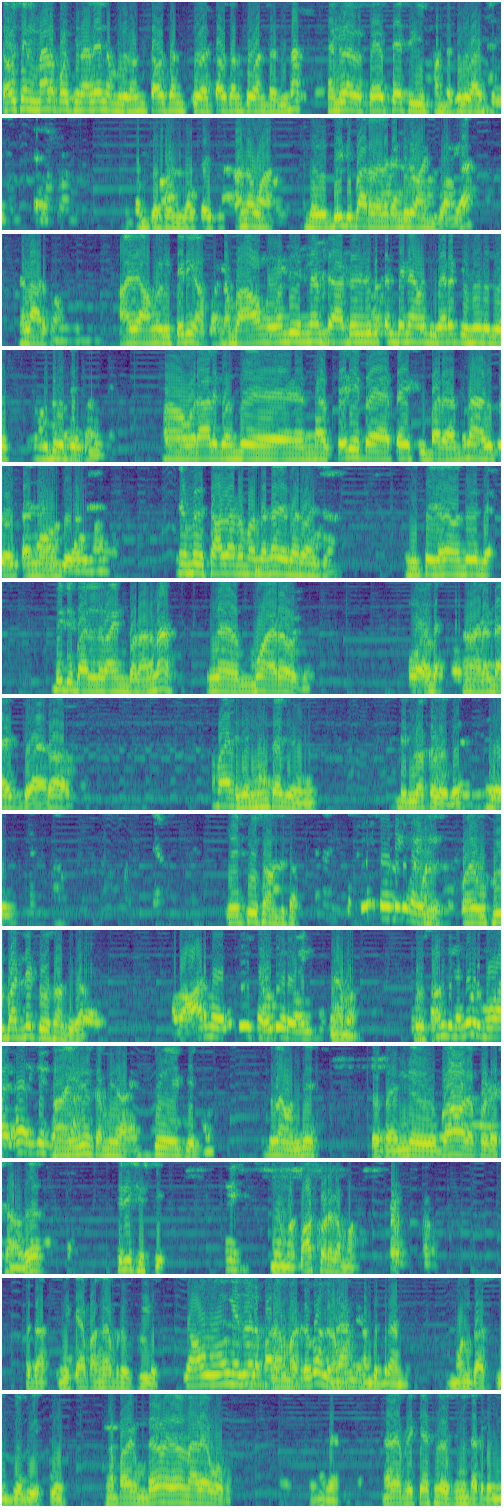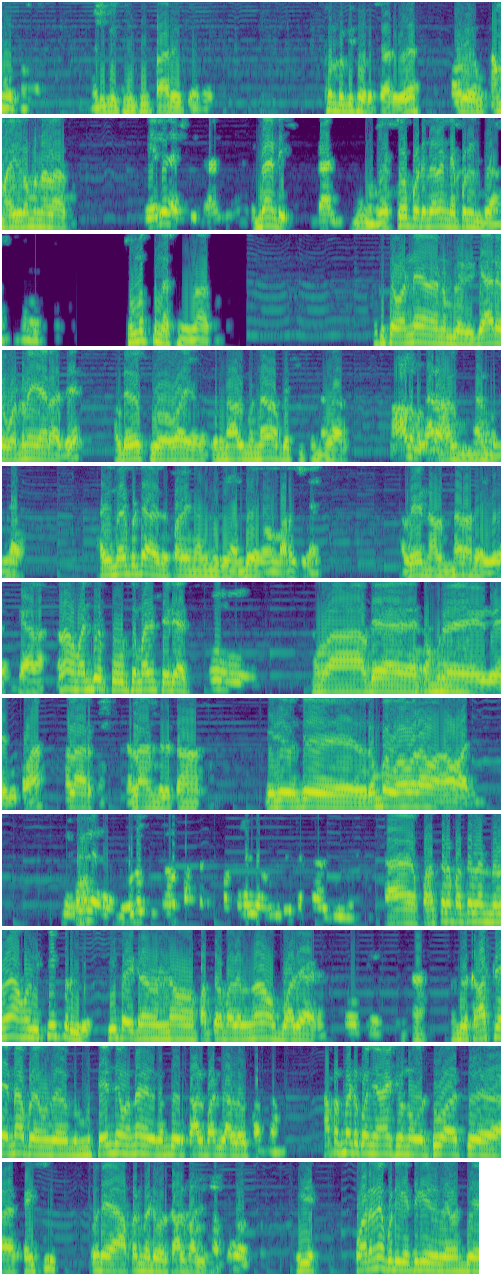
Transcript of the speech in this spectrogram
தௌசண்ட் மேல போச்சுனாலே நம்மளுக்கு வந்து தௌசண்ட் டூ தௌசண்ட் டூ ஹண்ட்ரட்னா கண்டிப்பா பேஸ் யூஸ் பண்றதுக்கு வாய்ப்பு ஆனா வா- இந்த பியூட்டி பார்லர்ல கண்டிப்பா வாங்கிக்குவாங்க நல்லா இருக்கும். அது அவங்களுக்கு தெரியும். அப்ப நம்ம அவங்க வந்து என்னன்ட்டு அது வந்து இது வச்சிருக்காங்க ஆஹ் ஒரு ஆளுக்கு வந்து நான் பெரிய பேசி பார்லர் இருந்ததுன்னா அதுக்கு ஒரு தனியா வந்து வாங்குவாங்க. நம்ம சாதாரணமா இருந்தாங்கன்னா இதே மாதிரி வாங்கிக்கலாம். இப்ப இதெல்லாம் வந்து பியூட்டி பார்லர் வாங்கி போனாங்கன்னா இதுல மூவாயிரம் ரூபா இருக்கும் ரெண்டாயிரத்தி தொள்ளாயிரம் ரூபா. இது மும்தாஜ் வேணும். இது லோக்கல் இது. இது டூ செவன்டி தான். ஃபுல் பாட்டில் டூ செவன்டி தான். அப்ப இதுவும் கம்மி தான். டூ எயிட்டி இருக்கும் இதெல்லாம் வந்து இப்போ இந்த கோவால ப்ரொடக்ஷன் ஆகுது. த்ரீ சிக்ஸ்டி ஆமா வாஸ்கோட கம்மா. இப்பதான் இது கேட்பாங்க அப்புறம் ஃபுல்லு அவங்க எதுல படம் இருக்கோ அந்த பிராண்ட் அந்த பிராண்ட் மோன்காஸ் ஜெபிஸ் நான் பழக்க முடியாது இதெல்லாம் நிறைய ஓடும் நிறைய. அப்படி கேஸ்ல வச்சுன்னு டக்கு டக்குன்னு ஓடும் அடிக்க வச்சுக்கிட்டு வச்சு டுவெண்ட்டி ருபீஸ் ஒரு கார் ஆமா இது ரொம்ப நல்லா இருக்கும். பிராண்ட் போட்டிருந்தாலும் நெப்போலியன் சுமத்துனஸ் நல்லா இருக்கும் பிடிச்ச உடனே நம்மளுக்கு கேர் உடனே ஏறாது. அப்படியே ஸ்லோவா ஏறும். ஒரு நாலு மணி நேரம் அப்படியே கிட்ட நல்லா இருக்கும். நாலு மணி நேரம் நாலு மணி நேரம் நல்லா அது மேற்பட்டு அது பழைய நிலைமைக்கு வந்து வரக்கூடாது அப்படியே நாலு மணி நேரம் அப்படியே கேரா ஆனா வந்து பிடிச்ச மாதிரி தெரியாது. நம்ம அப்படியே கம்முனு இருக்கலாம். நல்லா இருக்கும். நல்லா இருந்திருக்கும். இது வந்து ரொம்ப ஓவரா ஆகாது. பத்தல பத்தலன்றது அவங்களுக்கு சீப் இருக்குது சீப் ஐட்டம் இன்னும் பத்தல பத்தலன்னா போதை ஆயிடும் நம்மளுக்கு காஸ்ட்லி என்ன தெரிஞ்சவங்கன்னா இதுக்கு வந்து ஒரு கால் பாட்டில் அளவு சாப்பிட்டாங்க அப்புறமேட்டு கொஞ்சம் ஆயிடுச்சு இன்னும் ஒரு டூ ஹவர்ஸ் கழிச்சு ஒரு அப்புறமேட்டு ஒரு கால் பாட்டில் சாப்பிடுவோம் இது உடனே குடிக்கிறதுக்கு இதுல வந்து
